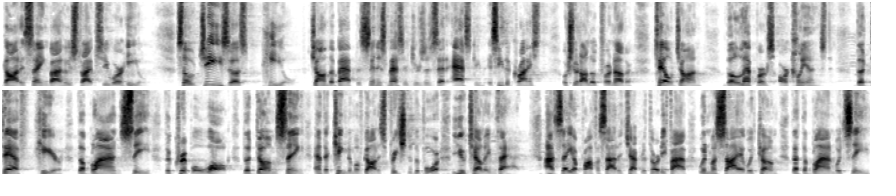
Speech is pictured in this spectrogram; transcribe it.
God is saying, By whose stripes you were healed. So Jesus healed. John the Baptist sent his messengers and said, Ask him, is he the Christ or should I look for another? Tell John, the lepers are cleansed. The deaf hear, the blind see, the cripple walk, the dumb sing, and the kingdom of God is preached to the poor. You tell him that. Isaiah prophesied in chapter 35 when Messiah would come that the blind would see,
